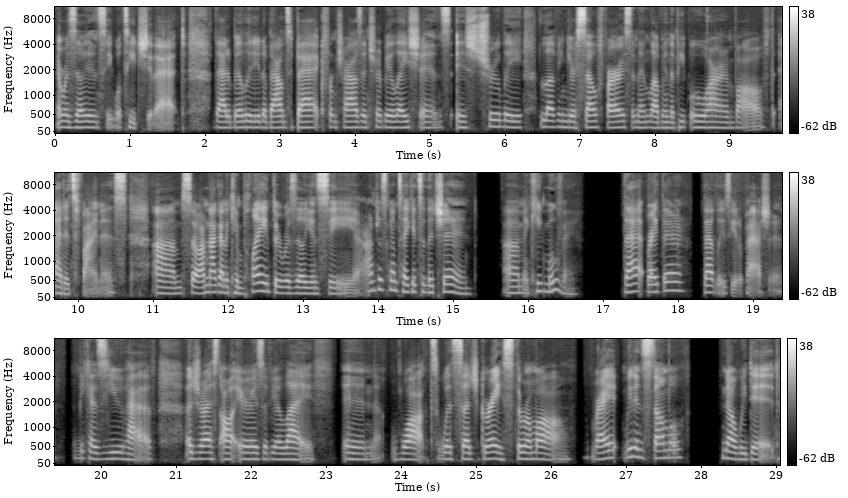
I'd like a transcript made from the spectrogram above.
And resiliency will teach you that. That ability to bounce back from trials and tribulations is truly loving yourself first and then loving the people who are involved at its finest. Um, so I'm not going to complain through resiliency. I'm just going to take it to the chin um, and keep moving. That right there, that leads you to passion because you have addressed all areas of your life and walked with such grace through them all, right? We didn't stumble. No, we did.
